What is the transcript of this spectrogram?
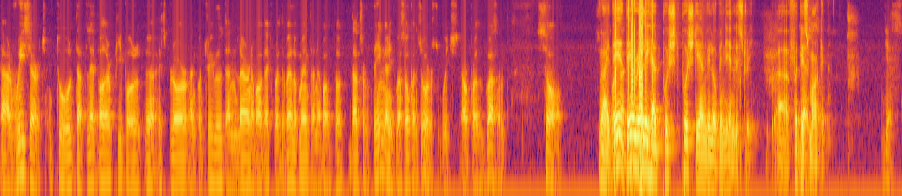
a research tool that let other people uh, explore and contribute and learn about exploit development and about th- that sort of thing. And it was open source, which our product wasn't. So, so right, they, they really helped push push the envelope in the industry uh, for this yes. market. Yes.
